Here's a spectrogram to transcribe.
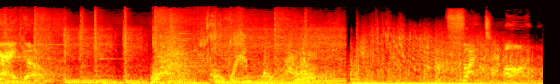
Jago. Fight on.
